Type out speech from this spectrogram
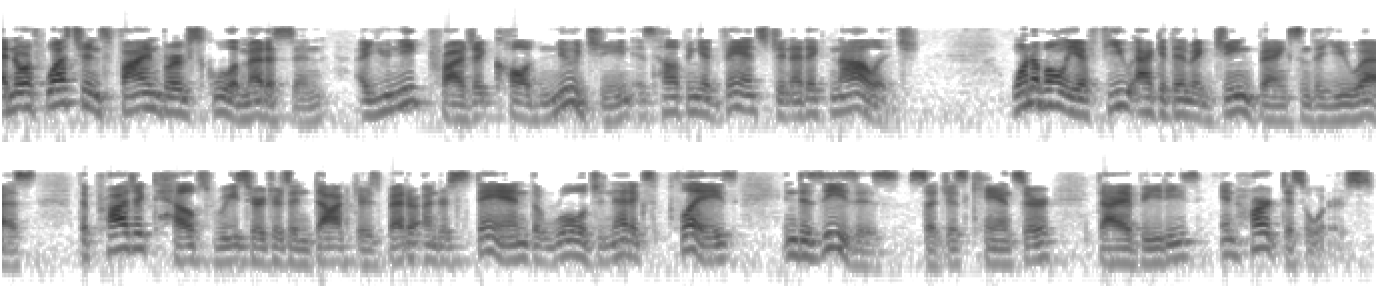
At Northwestern's Feinberg School of Medicine, a unique project called NuGene is helping advance genetic knowledge. One of only a few academic gene banks in the U.S., the project helps researchers and doctors better understand the role genetics plays in diseases such as cancer, diabetes, and heart disorders.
